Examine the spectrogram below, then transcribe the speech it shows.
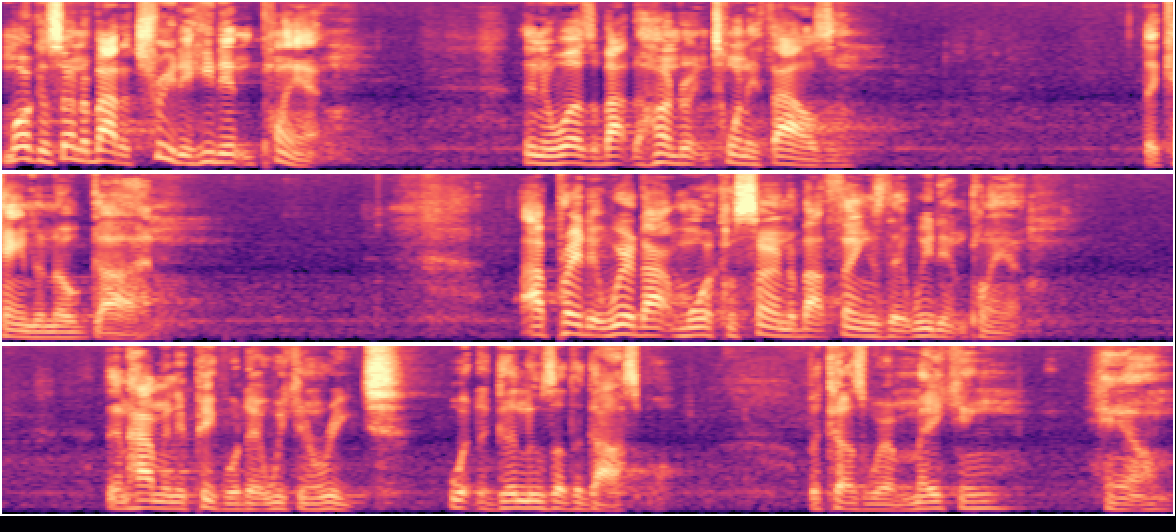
more concerned about a tree that he didn't plant than he was about the 120,000 that came to know God. I pray that we're not more concerned about things that we didn't plan than how many people that we can reach with the good news of the gospel because we're making him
